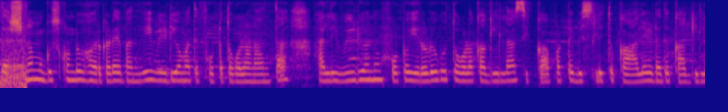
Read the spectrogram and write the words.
ದರ್ಶನ ಮುಗಿಸ್ಕೊಂಡು ಹೊರಗಡೆ ಬಂದ್ವಿ. ವಿಡಿಯೋ ಮತ್ತು ಫೋಟೋ ತೊಗೊಳ್ಳೋಣ ಅಂತ. ಅಲ್ಲಿ ವಿಡಿಯೋನು ಫೋಟೋ ಎರಡಿಗೂ ತೊಗೊಳಕ್ಕಾಗಿಲ್ಲ. ಸಿಕ್ಕಾಪಟ್ಟೆ ಬಿಸಿಲಿತ್ತು. ಕಾಲೇ ಇಡೋದಕ್ಕಾಗಿಲ್ಲ.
